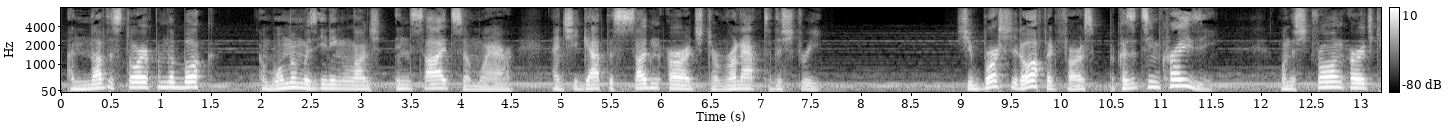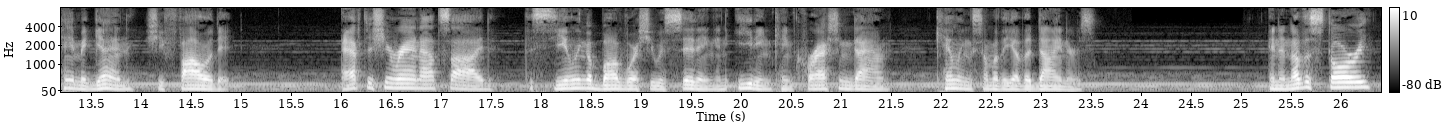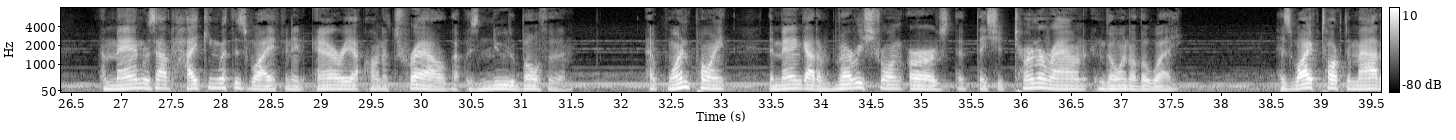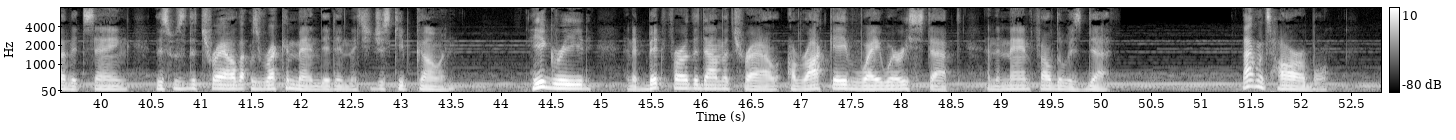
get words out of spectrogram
Another story from the book a woman was eating lunch inside somewhere and she got the sudden urge to run out to the street. She brushed it off at first because it seemed crazy. When the strong urge came again, she followed it. After she ran outside, the ceiling above where she was sitting and eating came crashing down, killing some of the other diners. In another story, a man was out hiking with his wife in an area on a trail that was new to both of them. At one point, the man got a very strong urge that they should turn around and go another way. His wife talked him out of it, saying this was the trail that was recommended and they should just keep going. He agreed, and a bit further down the trail, a rock gave way where he stepped, and the man fell to his death. That one's horrible.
